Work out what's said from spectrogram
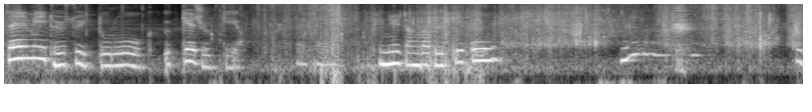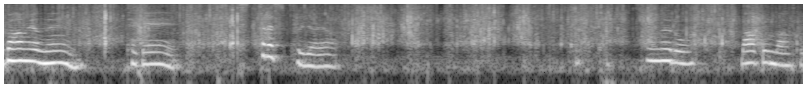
잼이 될 수 있도록 으깨줄게요. 그래서 비닐 장갑을 끼고 이거 하면은 되게 스트레스 풀려요. 손으로 마구마구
